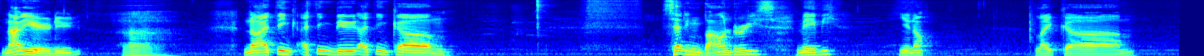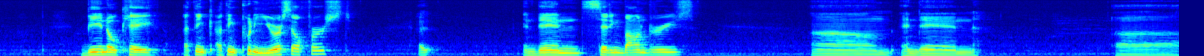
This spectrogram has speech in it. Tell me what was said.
not here, dude. Uh, no, I think I think, dude. I think um, setting boundaries, maybe. You know, like um, being okay. I think I think putting yourself first, uh, and then setting boundaries, um, and then uh,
